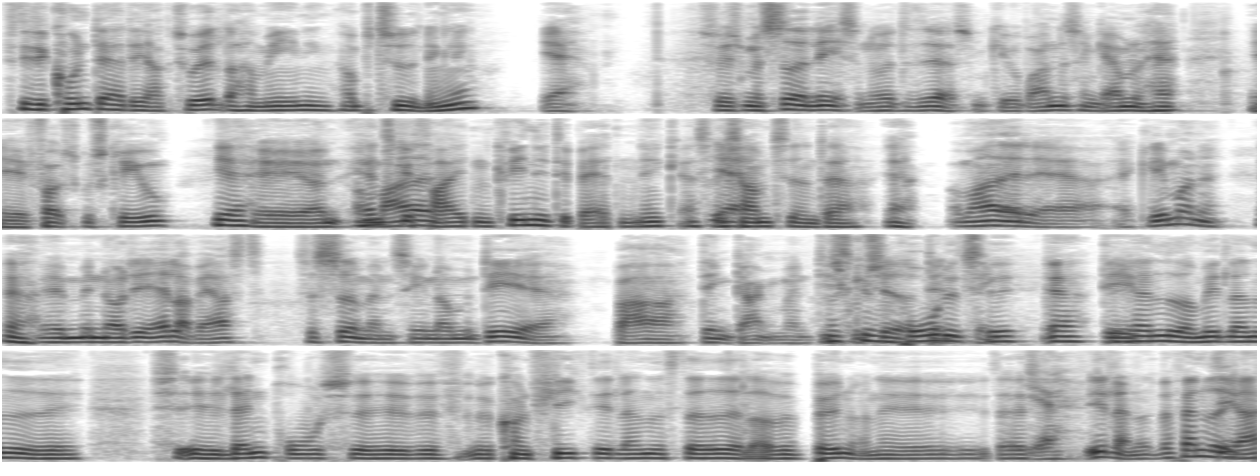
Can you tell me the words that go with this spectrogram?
Fordi det er kun der, det er aktuelt og har mening og betydning, ikke? Ja. Så hvis man sidder og læser noget af det der, som Georg Brandes han gerne vil have, øh, folk skulle skrive, Ja, øh, og, og, Han skal fejre den kvindedebatten, ikke? Altså Ja. i samtiden der. Ja. og meget af det er, er glimrende, Ja. øh, men når det er aller værst, så sidder man og tænker, "Nå, men det er bare den gang, man Hvad skal diskuterede bruge det ting. til? Ja, det, Det- handlede om et eller andet øh, landbrugskonflikt øh, konflikt et eller andet sted, eller ved bønderne, øh, der, Ja. et eller andet. Hvad fanden ved Det er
